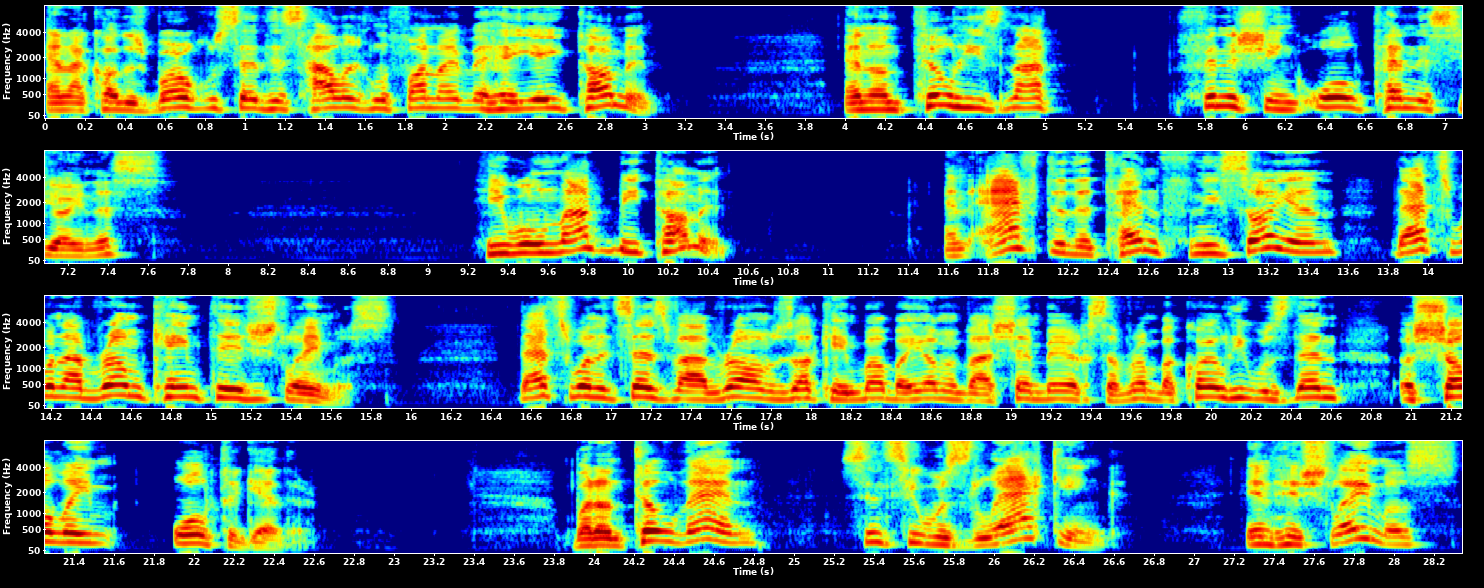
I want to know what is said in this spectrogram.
And HaKadosh Baruch Hu said, His halach lefanai veheyei tamim. And until he's not finishing all ten nisyonis, he will not be tamim. And after the tenth nisayon, that's when Avram came to his shlemus. That's when it says Vavram Zakim Baba Yom Vashem Berech Savram Bakoil. He was then a sholem altogether. But until then, since he was lacking in his shlemus,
